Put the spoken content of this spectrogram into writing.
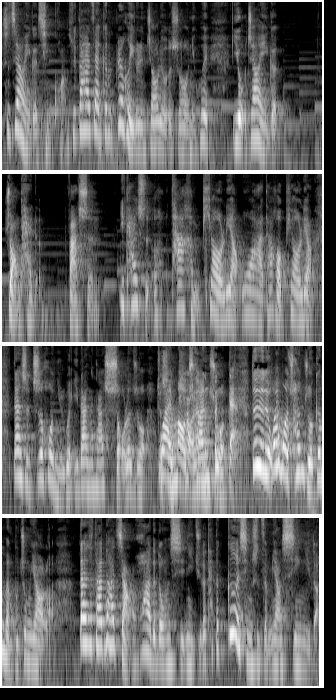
是这样一个情况。所以大家在跟任何一个人交流的时候，你会有这样一个。状态的发生，一开始哦，她很漂亮，哇，她好漂亮。但是之后，你如果一旦跟她熟了之后，外貌穿着，对对对，外貌穿着根本不重要了。但是她她讲话的东西，你觉得她的个性是怎么样吸引你的，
